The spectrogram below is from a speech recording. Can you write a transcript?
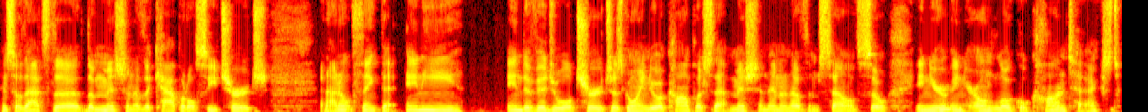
And so that's the, the mission of the capital C church. And I don't think that any individual church is going to accomplish that mission in and of themselves. So in your in your own local context,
